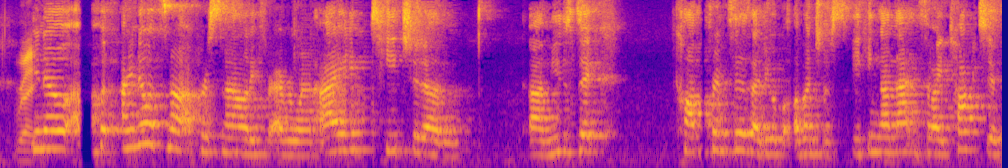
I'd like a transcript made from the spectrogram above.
right. You know, but I know it's not a personality for everyone. I teach at um, uh, music conferences. I do a bunch of speaking on that, and so I talk to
